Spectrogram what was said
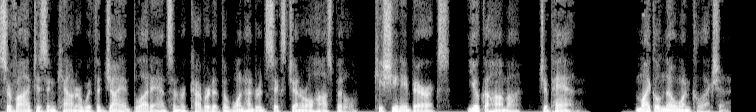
survived his encounter with the giant blood ants and recovered at the 106th General Hospital, Kishine Barracks, Yokohama, Japan. Michael No One Collection.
